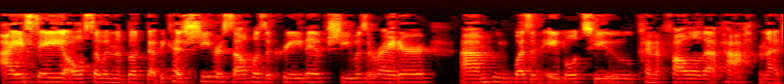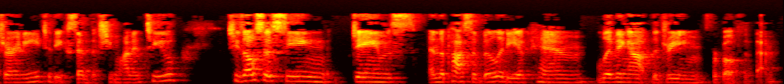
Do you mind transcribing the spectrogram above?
I say also in the book that because she herself was a creative, she was a writer, um, who wasn't able to kind of follow that path and that journey to the extent that she wanted to. She's also seeing James and the possibility of him living out the dream for both of them.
